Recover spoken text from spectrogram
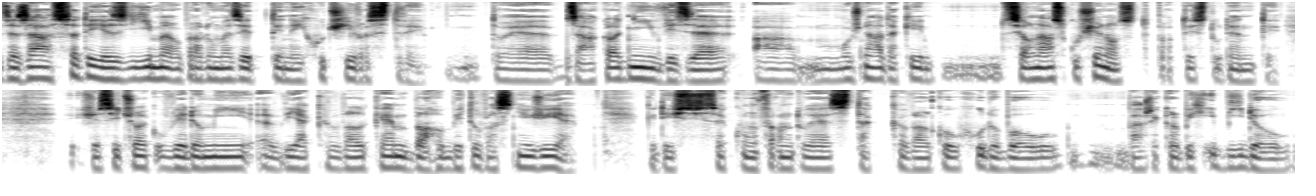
ze zásady jezdíme opravdu mezi ty nejchudší vrstvy. To je základní vize a možná taky silná zkušenost pro ty studenty, že si člověk uvědomí, v jak velkém blahobytu vlastně žije, když se konfrontuje s tak velkou chudobou, ba řekl bych i bídou,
